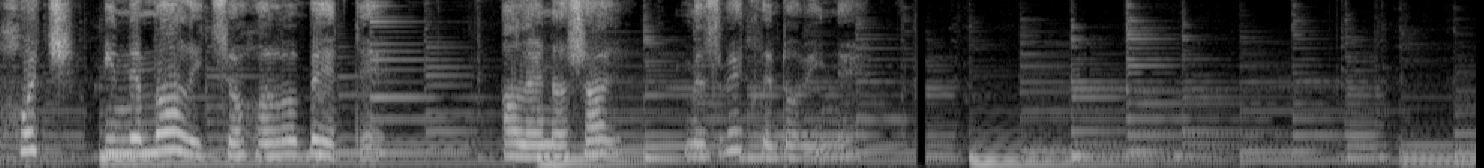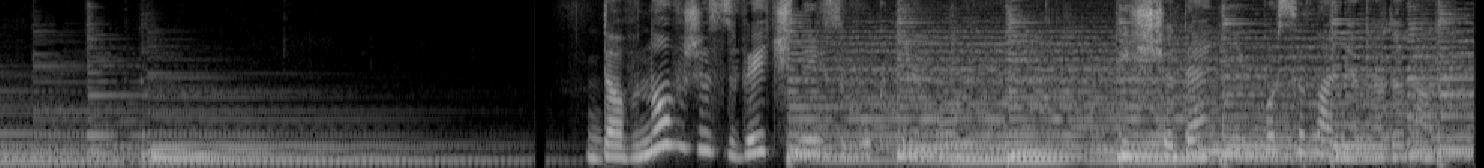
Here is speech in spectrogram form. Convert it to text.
Хоч і не мали цього робити, але, на жаль, ми звикли до війни. Давно вже звичний звук тривоги і щоденні посилання на донат.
